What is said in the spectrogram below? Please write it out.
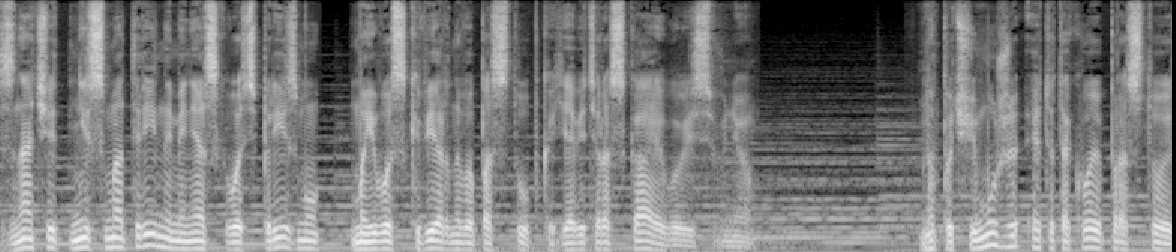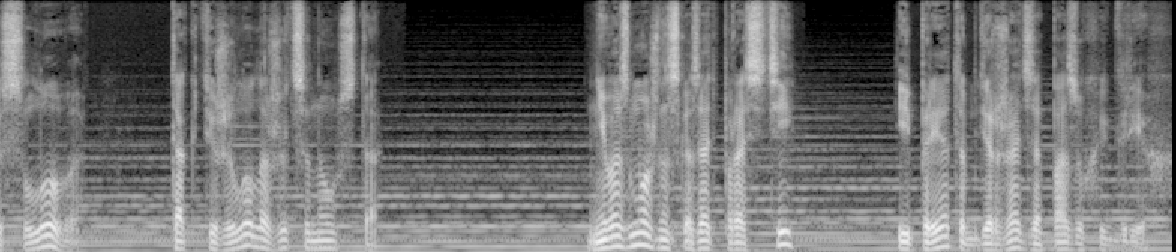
значит «не смотри на меня сквозь призму моего скверного поступка, я ведь раскаиваюсь в нем». Но почему же это такое простое слово так тяжело ложится на уста? Невозможно сказать «прости» и при этом держать за пазухой грех.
